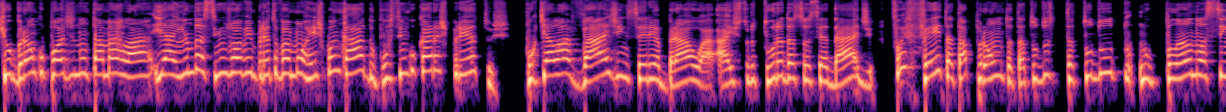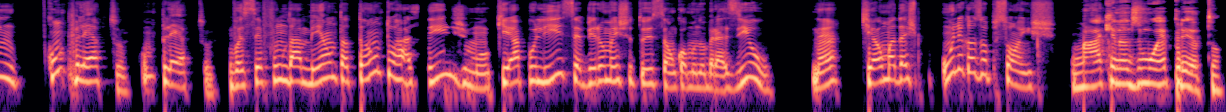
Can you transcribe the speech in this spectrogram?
que o branco pode não estar tá mais lá. E ainda assim o jovem preto vai morrer espancado por cinco caras pretos. Porque a lavagem cerebral, a, a estrutura da sociedade foi feita, tá pronta, tá tudo, tá tudo no plano assim completo, completo. Você fundamenta tanto o racismo que a polícia vira uma instituição como no Brasil, né? Que é uma das únicas opções. Máquina de moer preto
